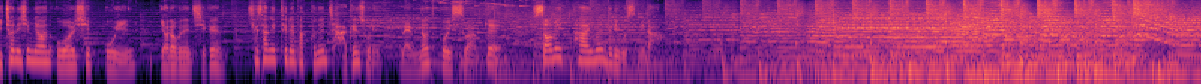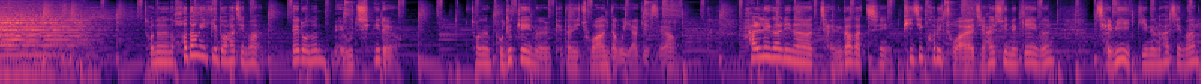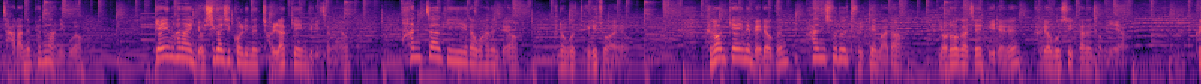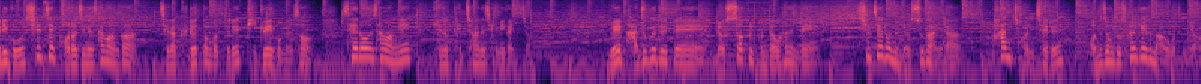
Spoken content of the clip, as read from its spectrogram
2020년 5월 15일 여러분은 지금 세상의 틀을 바꾸는 작은 소리 Remnant Voice와 함께 Summit Time을 누리고 있습니다. 저는 허당이기도 하지만 때로는 매우 치밀해요. 저는 보드게임을 대단히 좋아한다고 이야기했어요. 할리갈리나 젠가 같이 피지컬이 좋아야지 할 수 있는 게임은 재미있기는 하지만 잘하는 편은 아니고요. 게임 하나에 몇 시간씩 걸리는 전략 게임들 있잖아요. 판짜기라고 하는데요. 그런 거 되게 좋아해요. 그런 게임의 매력은 한 수를 둘 때마다 여러 가지의 미래를 그려볼 수 있다는 점이에요. 그리고 실제 벌어지는 상황과 제가 그렸던 것들을 비교해 보면서 새로운 상황에 계속 대처하는 재미가 있죠. 왜 바둑을 들 때 몇 수 앞을 본다고 하는데 실제로는 몇 수가 아니라 판 전체를 어느 정도 설계해서 나오거든요.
